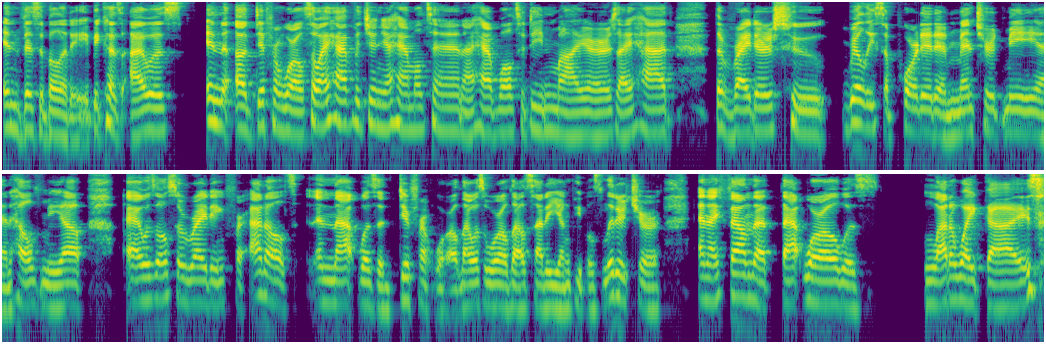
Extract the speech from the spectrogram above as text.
invisibility because I was in a different world. So I have Virginia Hamilton, I have Walter Dean Myers, I had the writers who really supported and mentored me and held me up. I was also writing for adults, and that was a different world. That was a world outside of young people's literature. And I found that that world was a lot of white guys,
